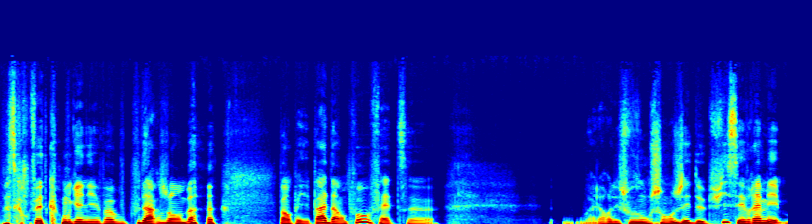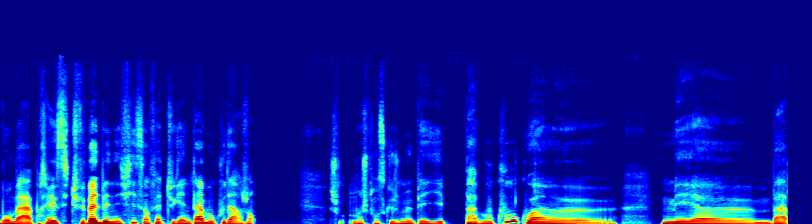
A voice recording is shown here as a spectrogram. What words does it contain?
parce qu'en fait quand on gagnait pas beaucoup d'argent, bah, bah on payait pas d'impôts en fait. ou alors les choses ont changé depuis, c'est vrai, mais bon bah après si tu fais pas de bénéfices en fait tu gagnes pas beaucoup d'argent moi, je pense que je me payais pas beaucoup, quoi. Euh, mais euh, bah,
